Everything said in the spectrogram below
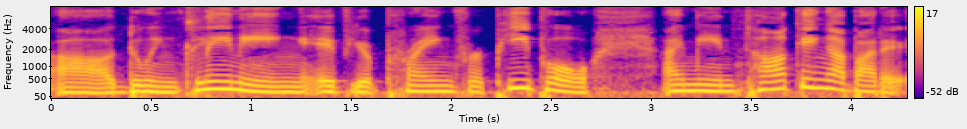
uh, doing cleaning, if you're praying for people. I mean, talking about a,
